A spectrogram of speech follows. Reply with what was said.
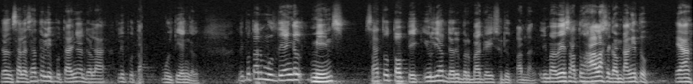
Dan salah satu liputannya adalah liputan multi angle. Liputan multi angle means satu topik you lihat dari berbagai sudut pandang. 5W satu halah segampang itu. Ya,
